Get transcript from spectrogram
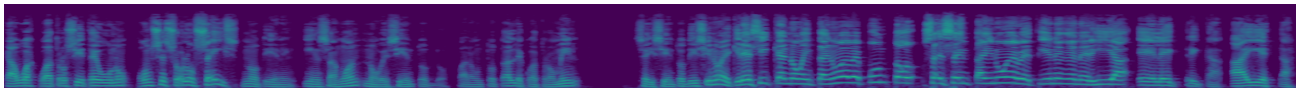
Caguas 471, Ponce solo 6 no tienen y en San Juan 902, para un total de 4.619. Quiere decir que el 99.69 tienen energía eléctrica. Ahí está.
